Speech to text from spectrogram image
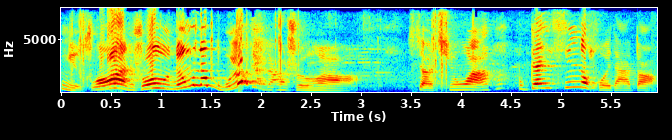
你说话的时候能不能不要太大声啊？”小青蛙不甘心的回答道：“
